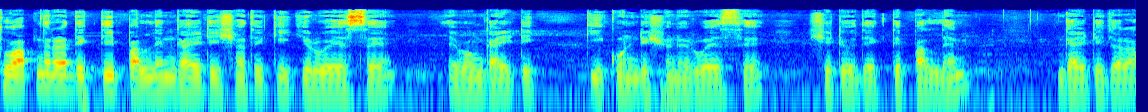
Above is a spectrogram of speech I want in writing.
তো আপনারা দেখতেই পারলেন গাড়িটির সাথে কি কি রয়েছে এবং গাড়িটি কি কন্ডিশনে রয়েছে সেটিও দেখতে পারলেন। গাড়িটি যারা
